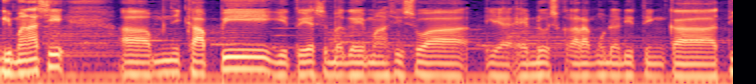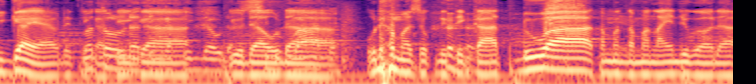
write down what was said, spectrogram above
gimana sih uh, menyikapi gitu ya sebagai mahasiswa ya Edo sekarang udah di tingkat tiga ya udah tingkat Betul, udah tiga. tingkat tiga, udah udah udah, ya. udah masuk di tingkat dua. Teman-teman lain juga udah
